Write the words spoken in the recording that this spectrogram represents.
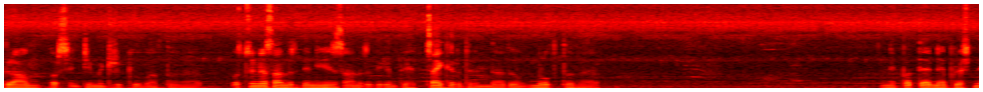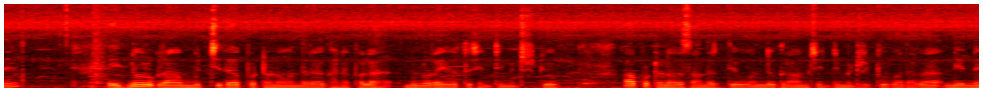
ಗ್ರಾಮ್ ಪರ್ ಸೆಂಟಿಮೀಟರ್ ಕ್ಯೂಬ್ ಆಗ್ತದೆ. ವಸ್ತುವಿನ ಸಾಂದ್ರತೆ ನೀರಿನ ಸಾಂದ್ರತೆಗಿಂತ ಹೆಚ್ಚಾಗಿರೋದ್ರಿಂದ ಅದು ಮುಳುಗ್ತದೆ. ಇಪ್ಪತ್ತೆರಡನೇ ಪ್ರಶ್ನೆ. ಐದುನೂರು ಗ್ರಾಂ ಮುಚ್ಚಿದ ಪೊಟ್ಟಣವೊಂದರ ಘನಫಲ ಮುನ್ನೂರೈವತ್ತು ಸೆಂಟಿಮೀಟರ್ ಕ್ಯೂಬ್. ಆ ಪೊಟ್ಟಣದ ಸಾಂದ್ರತೆಯು ಒಂದು ಗ್ರಾಮ್ ಸೆಂಟಿಮೀಟರ್ ಕ್ಯೂಬ್ ಆದಾಗ ನೀರಿನ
